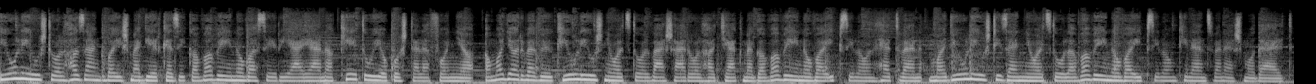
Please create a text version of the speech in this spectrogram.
Júliustól hazánkba is megérkezik a Huawei Nova szériájának két új okostelefonja, a magyar vevők július 8-tól vásárolhatják meg a Huawei Nova Y70, majd július 18-tól a Huawei Nova Y90-es modellt.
